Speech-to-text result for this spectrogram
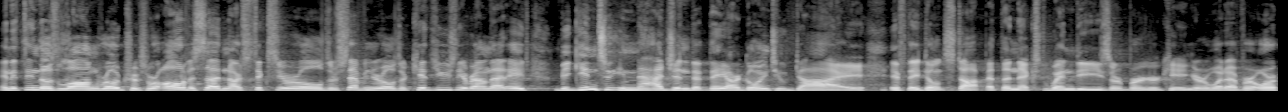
And it's in those long road trips where all of a sudden our six year olds or seven year olds or kids, usually around that age, begin to imagine that they are going to die if they don't stop at the next Wendy's or Burger King or whatever. Or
